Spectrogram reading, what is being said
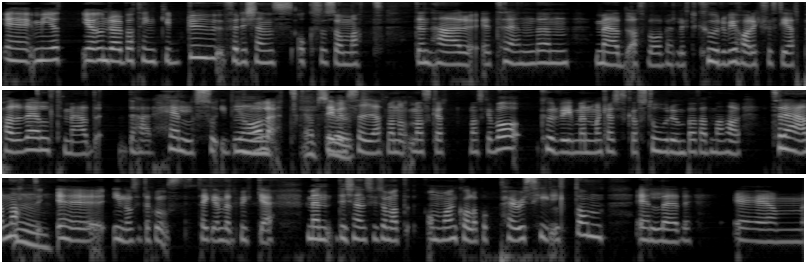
Eh, men jag, jag undrar, vad tänker du? För det känns också som att den här eh, trenden med att vara väldigt kurvig har existerat parallellt med det här hälsoidealet. Mm, det vill säga att man, man, ska, man ska vara kurvig men man kanske ska ha stor rumpa för att man har tränat Mm. eh, inom citationstecken väldigt mycket. Men det känns ju som att om man kollar på Paris Hilton eller ehm,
